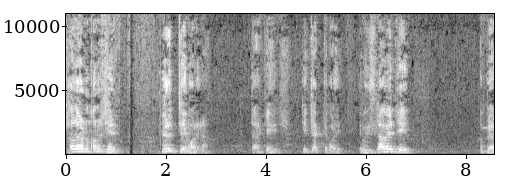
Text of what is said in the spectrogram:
সাধারণ মানুষের বিরুদ্ধে বলে না। তাকে ঠিক রাখতে বলে এবং ইসলামের যে আপনার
